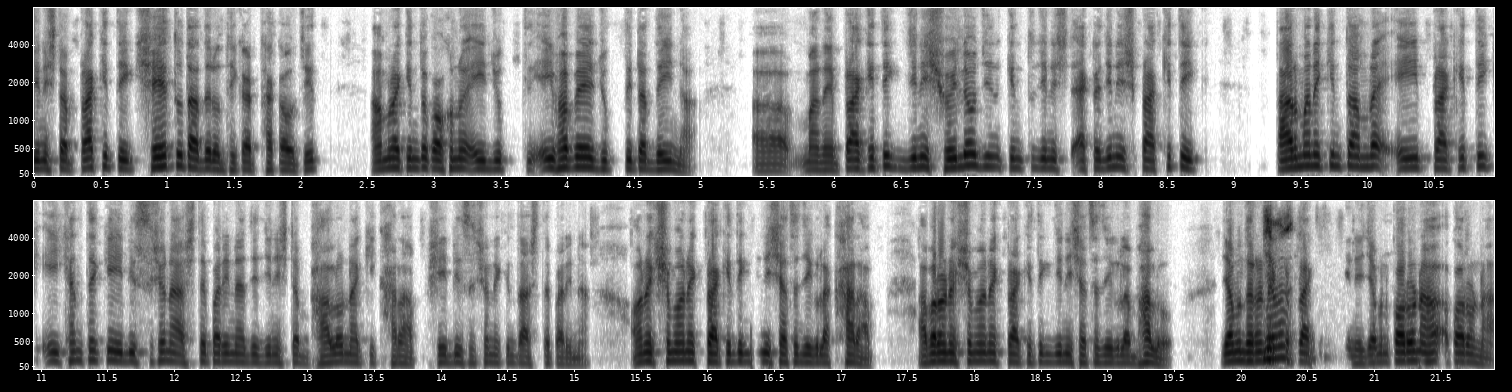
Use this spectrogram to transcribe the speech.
জিনিসটা প্রাকৃতিক, সেহেতু তাদের অধিকার থাকা উচিত। আমরা কিন্তু কখনো এই যুক্তি এইভাবে যুক্তিটা দেই না। আহ, মানে প্রাকৃতিক জিনিস হইলেও কিন্তু জিনিস একটা জিনিস প্রাকৃতিক তার মানে কিন্তু আমরা এই প্রাকৃতিক এইখান থেকে এই ডিসিশনে আসতে পারি না যে জিনিসটা ভালো নাকি খারাপ সেই ডিসিশনে কিন্তু আসতে পারি না। অনেক সময় অনেক প্রাকৃতিক জিনিস আছে যেগুলো খারাপ আবার অনেক সময় অনেক প্রাকৃতিক জিনিস আছে যেগুলো ভালো। যেমন ধরেন একটা প্রাকৃতিক জিনিস যেমন করোনা করোনা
